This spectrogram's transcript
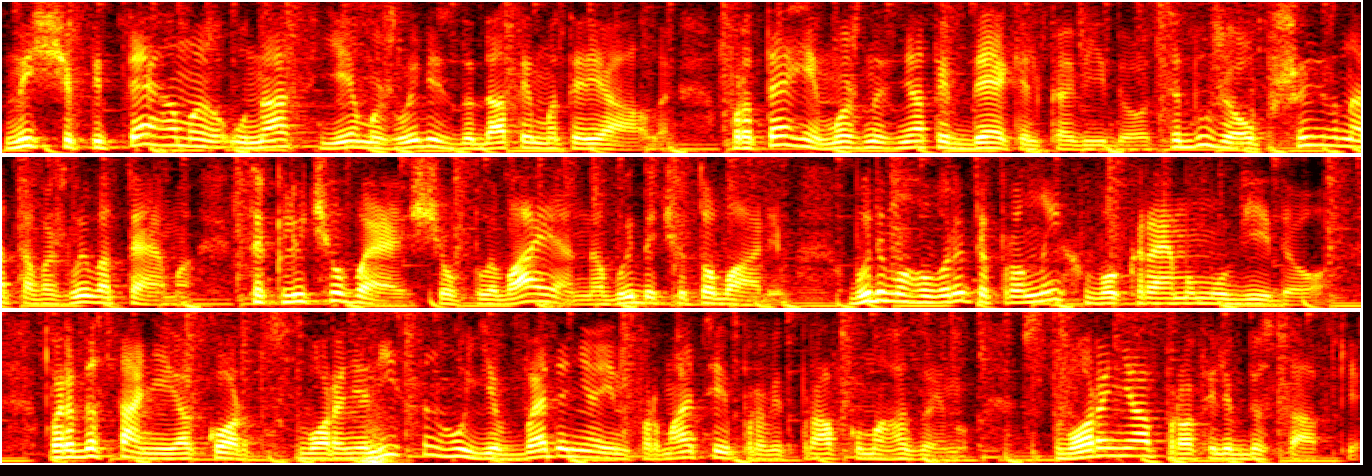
Нижче під тегами у нас є можливість додати матеріали. Про можна зняти декілька відео. Це дуже обширна та важлива тема. Це ключове, що впливає на видачу товарів. Будемо говорити про них в окремому відео. Передостанній акорд створення лістингу є введення інформації про відправку магазину, створення профілів доставки.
